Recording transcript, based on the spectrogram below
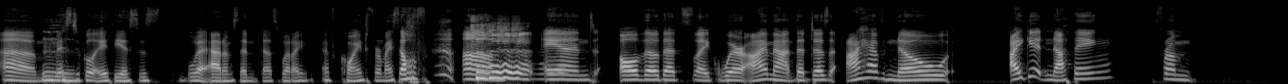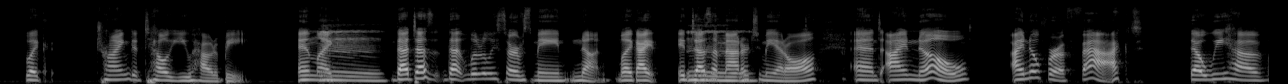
Um, Mm. Mystical atheist is what Adam said. That's what I have coined for myself. Um, and although that's like where I'm at, that does, I have no, I get nothing from like trying to tell you how to be. And like, Mm. that does that literally serves me none like i it doesn't matter Mm. to me at all and i know i know for a fact that we have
